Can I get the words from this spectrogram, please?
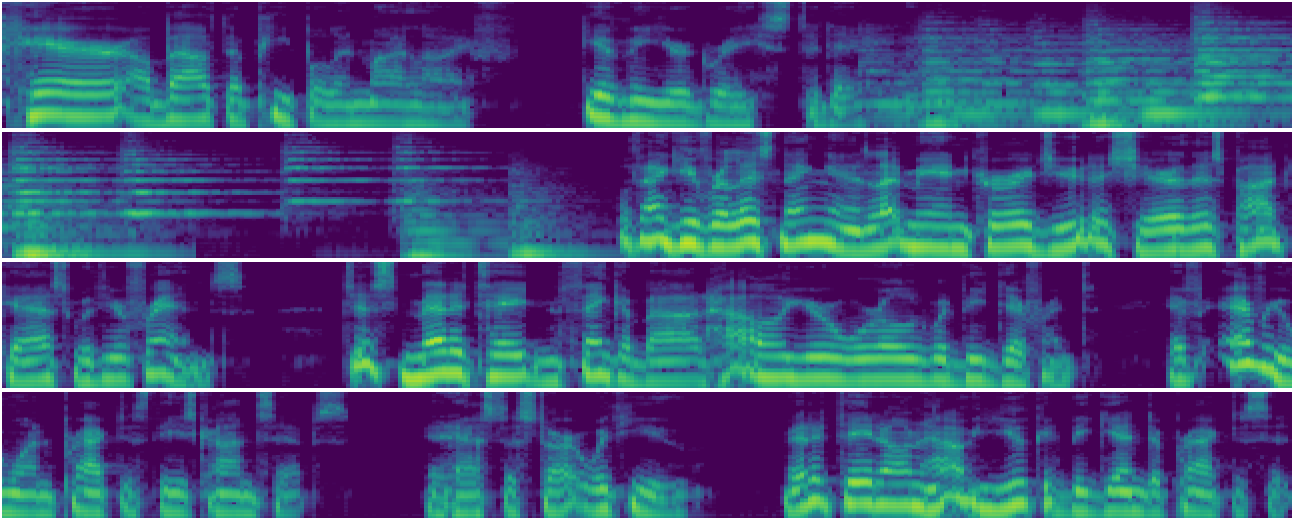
care about the people in my life. Give me your grace today. Well, thank you for listening, and let me encourage you to share this podcast with your friends. Just meditate and think about how your world would be different if everyone practiced these concepts, it has to start with you. Meditate on how you could begin to practice it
